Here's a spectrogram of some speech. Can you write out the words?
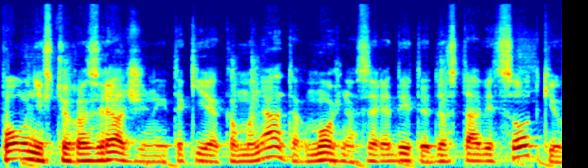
Повністю розряджений такий акумулятор можна зарядити до 100%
